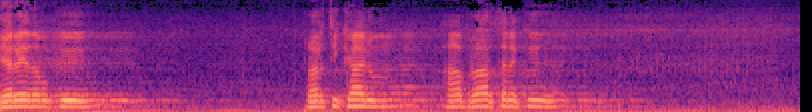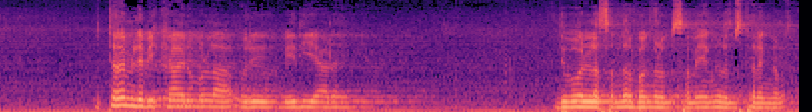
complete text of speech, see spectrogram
ഏറെ നമുക്ക് പ്രാർത്ഥിക്കാനും ആ പ്രാർത്ഥനക്ക് ഉത്തരം ലഭിക്കാനുമുള്ള ഒരു വേദിയാണ്. ഇതുപോലുള്ള സന്ദർഭങ്ങളും സമയങ്ങളും സ്ഥലങ്ങളും.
